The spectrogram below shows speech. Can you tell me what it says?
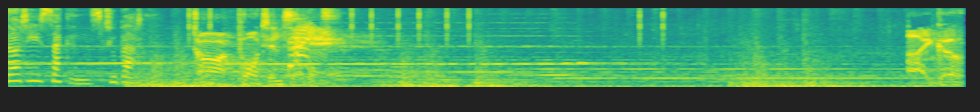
30 seconds to battle. Dark portents ahead. I go.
